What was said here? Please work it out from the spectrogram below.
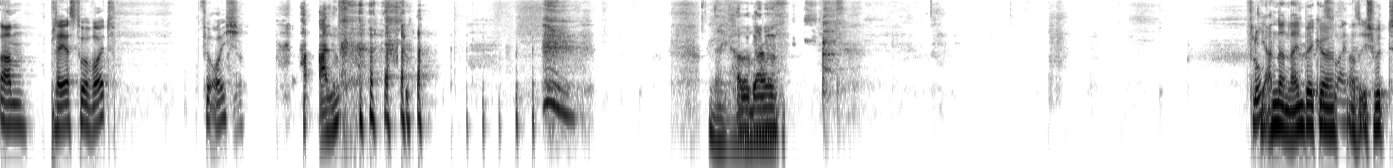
Ähm, Players to avoid für euch? Alle? Naja. Also da, Flo? Die anderen Linebacker, also ich würde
